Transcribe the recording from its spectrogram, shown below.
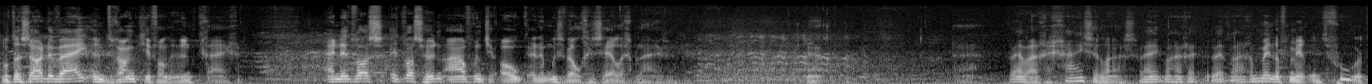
Want dan zouden wij een drankje van hun krijgen. En het was, het was hun avondje ook en het moest wel gezellig blijven. Ja. Wij waren gijzelaars. Wij waren, wij waren min of meer ontvoerd.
